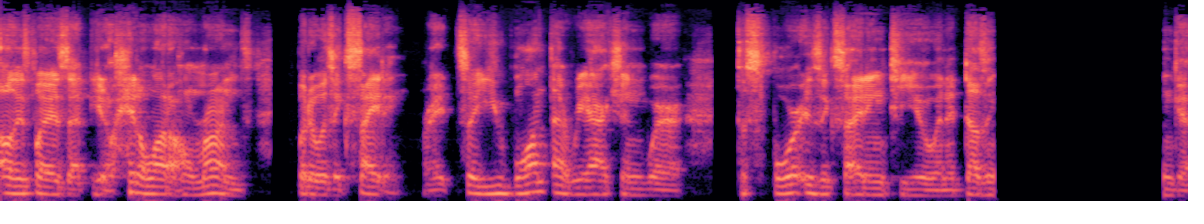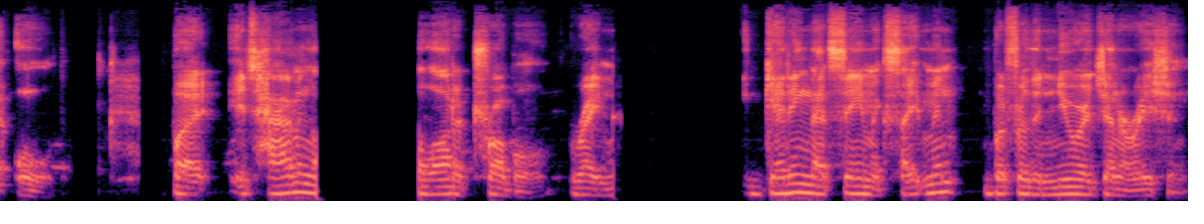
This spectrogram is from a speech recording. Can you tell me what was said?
all these players that you know hit a lot of home runs, but it was exciting, right? So you want that reaction where the sport is exciting to you and it doesn't get old, but it's having a lot of trouble right now getting that same excitement, but for the newer generation.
